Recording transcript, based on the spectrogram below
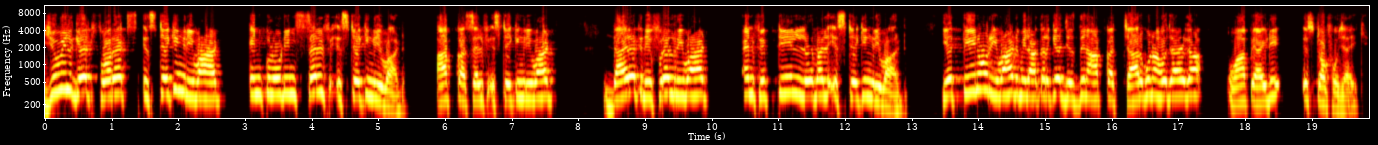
You will get forex staking reward including self staking reward आपका self staking reward direct referral reward and 15 level staking reward ये तीनों रिवार्ड मिलाकर के जिस दिन आपका चार गुना हो जाएगा, वहाँ पे आईडी स्टॉप हो जाएगी।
